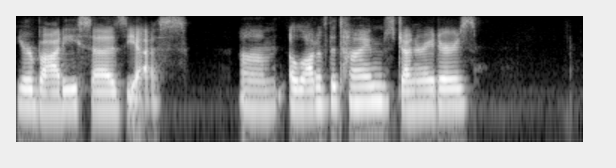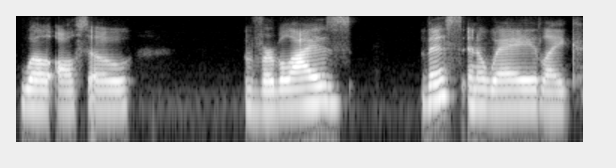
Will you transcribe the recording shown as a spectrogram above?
your body says yes. Um, a lot of the times, generators will also verbalize this in a way like,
